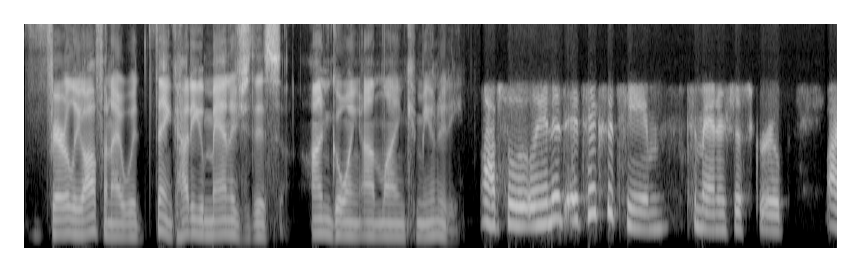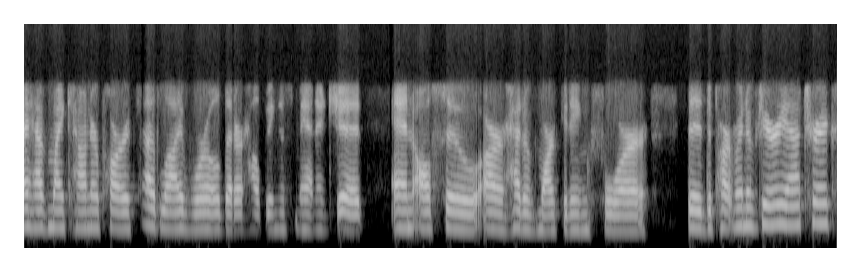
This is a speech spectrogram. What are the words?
fairly often. I would think. How do you manage this ongoing online community? Absolutely, and it, it takes a team to manage this group. I have my counterparts at LiveWorld that are helping us manage it, and also our head of marketing for the Department of Geriatrics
